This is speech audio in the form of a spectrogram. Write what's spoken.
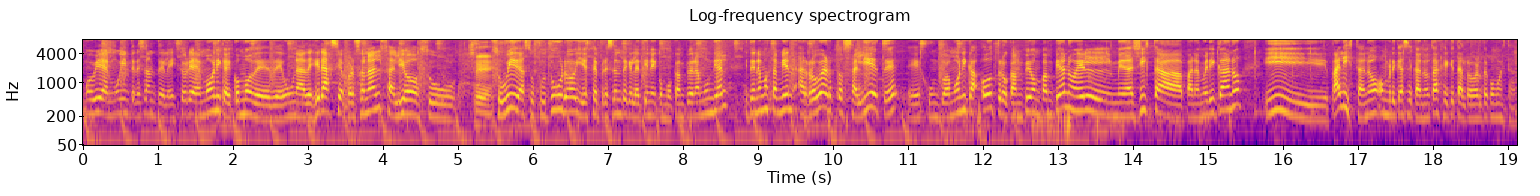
Muy bien, muy interesante la historia de Mónica y cómo de, de una desgracia personal salió su, Sí. su vida, su futuro y este presente que la tiene como campeona mundial. Y tenemos también a Roberto Saliete, eh, junto a Mónica, otro campeón pampeano, el medallista panamericano y palista, ¿no? Hombre que hace canotaje. ¿Qué tal, Roberto? ¿Cómo estás?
